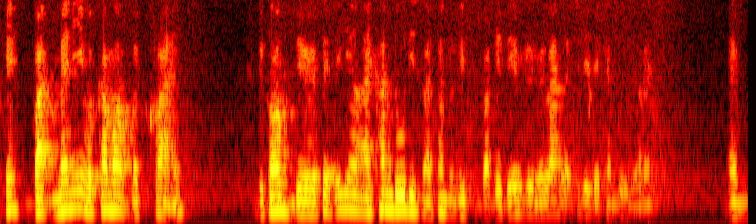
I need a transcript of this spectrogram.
Okay, but many will come up with cry because they will say, yeah, I can't do this, I can't do this, but they didn't realize actually they can do the rest. And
